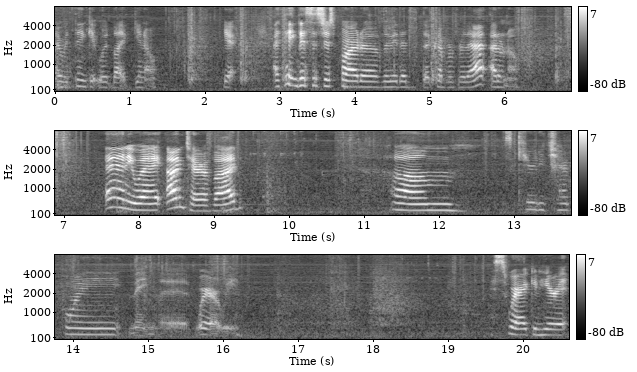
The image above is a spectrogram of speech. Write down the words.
I would think it would, like, you know. Yeah. I think this is just part of maybe the, the cover for that. I don't know. Anyway, I'm terrified. Um, security checkpoint, mainlet. Where are we? I swear I can hear it.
